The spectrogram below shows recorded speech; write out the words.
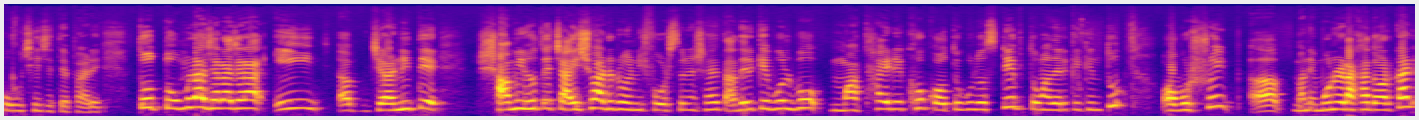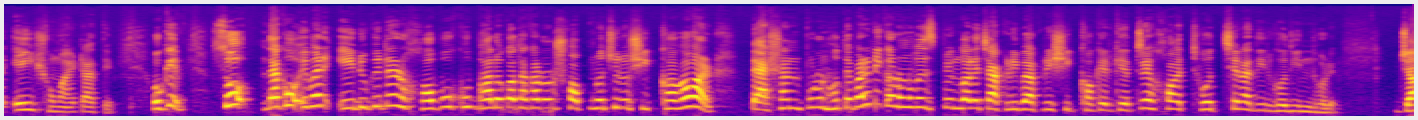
পৌঁছে যেতে পারে। তো তোমরা যারা যারা এই জার্নিতে সামিল হতে চাইছো আর টোয়েন্টি ফোর সেভেনের সাথে, তাদেরকে বলব, মাথায় রেখো কতগুলো স্টেপ তোমাদেরকে কিন্তু অবশ্যই মানে মনে রাখা দরকার এই সময়টাতে। ওকে সো দেখো, এবার এডুকেটর হব খুব ভালো কথা, কারণ স্বপ্ন ছিল শিক্ষক হওয়ার প্যাশন পূরণ হতে পারেনি, কারণ ওয়েস্ট বেঙ্গলে চাকরি বাকরি শিক্ষকের ক্ষেত্রে হচ্ছে না দীর্ঘদিন ধরে। যা,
